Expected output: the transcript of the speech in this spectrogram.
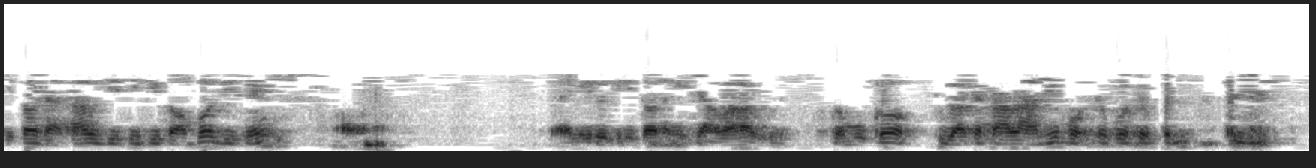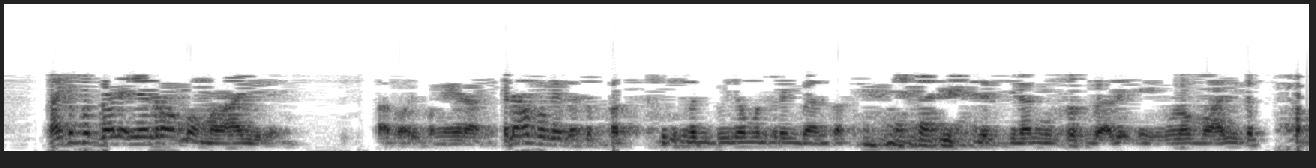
Kita udah tahu di sini tompo di sini. Niru cerita nang Jawa. Semoga dua kesalahan ini bodoh-bodoh bener. Nah cepet balik nih rokok melayu deh. Apa pangeran? Kenapa kita gak cepat? Tentunya mun sering bantah. Jadi jinan musuh balik nih, kalau mau aja cepat.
